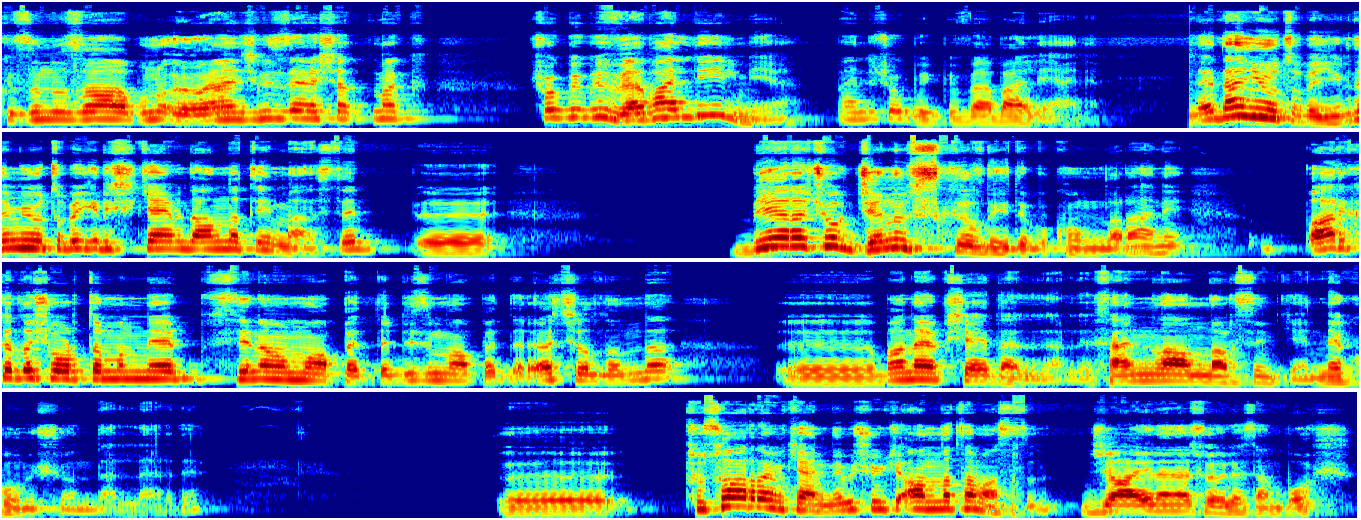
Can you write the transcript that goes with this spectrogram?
kızınıza, bunu öğrencinize yaşatmak çok büyük bir vebal değil mi ya? Bence çok büyük bir vebal yani. Neden YouTube'a girdim? YouTube'a giriş hikayemi de anlatayım ben size. Ee, bir ara çok canım sıkıldıydı bu konulara. Hani arkadaş ortamında hep sinema muhabbetleri, dizi muhabbetleri açıldığında e, bana hep şey derlerdi. Sen ne anlarsın ki? Ne konuşuyorsun derlerdi. Ee, tutardım kendimi çünkü anlatamazsın. Cahile ne söylesen boş.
